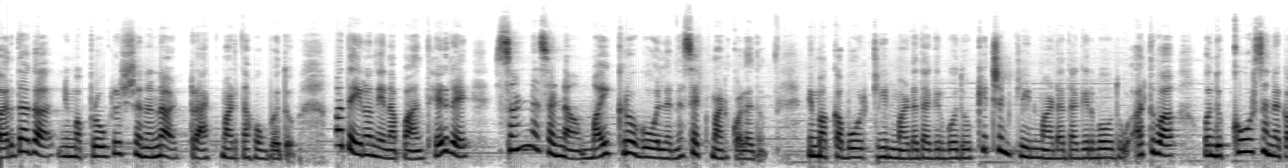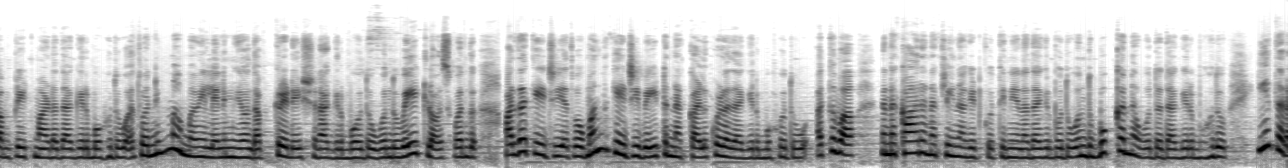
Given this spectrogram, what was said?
ಬರೆದಾಗ ನಿಮ್ಮ ಪ್ರೋಗ್ರೆಷನನ್ನು ಟ್ರ್ಯಾಕ್ ಮಾಡ್ತಾ ಹೋಗ್ಬೋದು. ಮತ್ತು ಇನ್ನೊಂದೇನಪ್ಪ ಅಂತ ಹೇಳಿದ್ರೆ ಸಣ್ಣ ಸಣ್ಣ ಮೈಕ್ರೋ ಗೋಲನ್ನು ಸೆಟ್ ಮಾಡ್ಕೊಳ್ಳೋದು. ನಿಮ್ಮ ಕಬೋರ್ಡ್ ಕ್ಲೀನ್ ಮಾಡೋದಾಗಿರ್ಬೋದು ಕಿಚನ್ ಕ್ಲೀನ್ ಮಾಡೋದಾಗಿರ್ಬೋದು, ಅಥವಾ ಒಂದು ಕೋರ್ಸನ್ನು ಕಂಪ್ಲೀಟ್ ಮಾಡೋದಾಗಿರಬಹುದು, ಅಥವಾ ನಿಮ್ಮ ಮೇಲೆ ನಿಮಗೆ ಒಂದು ಅಪ್ಗ್ರೇಡೇಷನ್ ಆಗಿರ್ಬೋದು, ಒಂದು ವೆಯ್ಟ್ ಲಾಸ್ ಒಂದು ಅರ್ಧ ಕೆ ಜಿ ಅಥವಾ ಒಂದು ಕೆ ಜಿ ವೆಯ್ಟನ್ನು ಕಳ್ಕೊಳ್ಳೋದಾಗಿರಬಹುದು, ಅಥವಾ ನನ್ನ ಕಾರನ್ನು ಕ್ಲೀನಾಗಿ ಇಟ್ಕೋತೀನಿ ಅನ್ನೋದಾಗಿರ್ಬೋದು, ಒಂದು ಬುಕ್ಕನ್ನು ಓದೋದಾಗಿರಬಹುದು ಈ ಥರ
